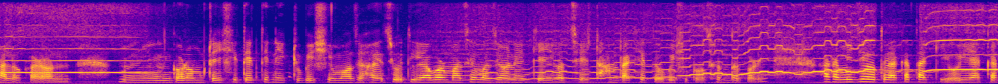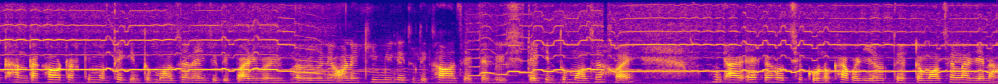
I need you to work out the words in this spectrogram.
ভালো, কারণ গরমটাই শীতের দিনে একটু বেশি মজা হয়। যদিও আবার মাঝে মাঝে অনেকেই হচ্ছে ঠান্ডা খেতেও বেশি পছন্দ করে। আর আমি যেহেতু একা থাকি, ওই একা ঠান্ডা খাওয়াটার কি মধ্যে কিন্তু মজা নেই। যদি পারিবারিকভাবে মানে অনেকেই মিলে যদি খাওয়া যায়, তাহলে সেটা কিন্তু মজা হয়। আর একা হচ্ছে কোনো খাবারই অত একটা মজা লাগে না।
